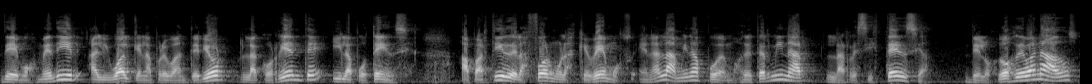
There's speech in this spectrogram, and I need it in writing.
Debemos medir, al igual que en la prueba anterior, la corriente y la potencia. A partir de las fórmulas que vemos en la lámina podemos determinar la resistencia de los dos devanados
